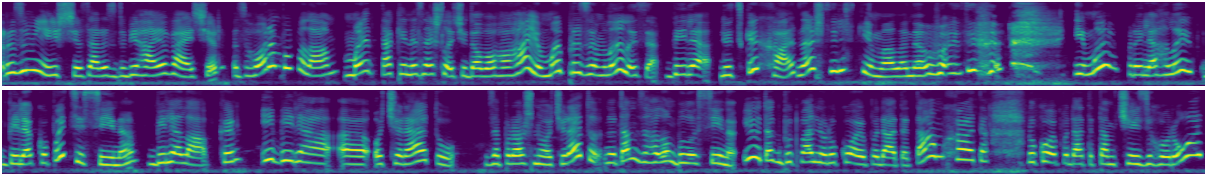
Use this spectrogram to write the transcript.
розумієш, що зараз добігає вечір. З горем пополам ми так і не знайшли чудового гаю. Ми приземлилися біля людських хат, знаєш, сільські мала на увазі. І ми прилягли біля копиці сіна, біля лавки і біля е, очерету. Запорошеного очерету, ну там загалом було сіно. І отак буквально рукою подати там хата, рукою подати там чийсь город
